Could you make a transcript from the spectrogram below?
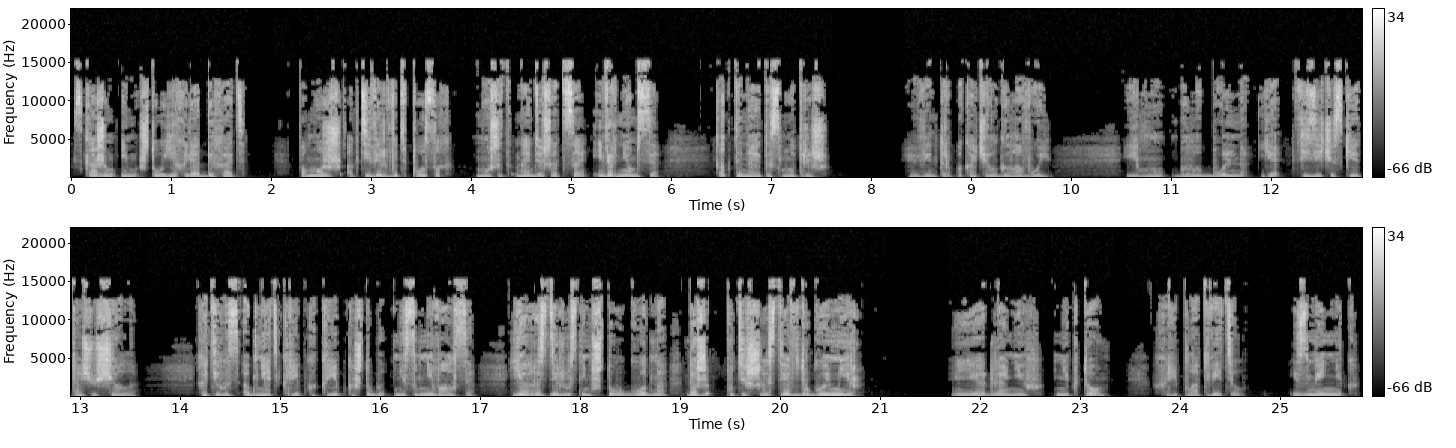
Скажем им, что уехали отдыхать, Поможешь активировать посох, может, найдешь отца и вернемся. Как ты на это смотришь?» Винтер покачал головой. Ему было больно, я физически это ощущала. Хотелось обнять крепко-крепко, чтобы не сомневался. Я разделю с ним что угодно, даже путешествие в другой мир. «Я для них никто», — хрипло ответил. «Изменник,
